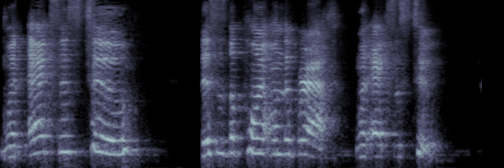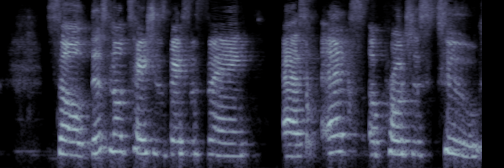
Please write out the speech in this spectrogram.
When x is 2, this is the point on the graph when x is 2. So this notation is basically saying as x approaches 2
